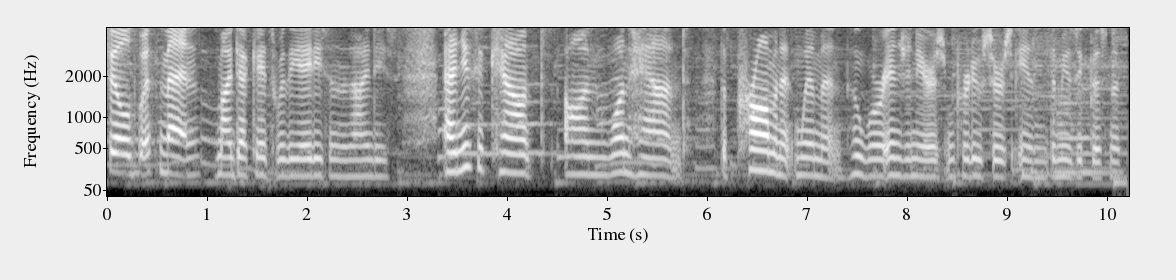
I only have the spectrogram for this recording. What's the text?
filled with men. My decades were the 80s and the 90s, and you could count on one hand the prominent women who were engineers and producers in the music business.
